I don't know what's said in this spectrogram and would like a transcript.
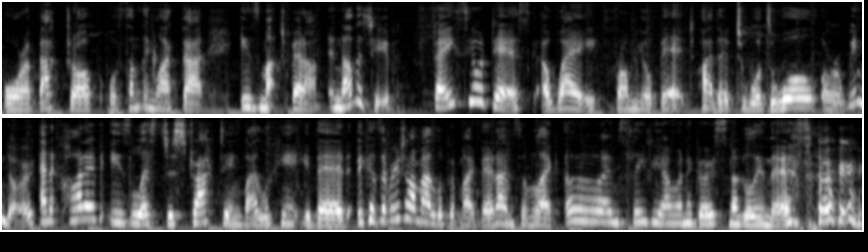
or a backdrop or something like that is much better. Another tip, face your desk away from your bed, either towards a wall or a window. And it kind of is less distracting by looking at your bed because every time I look at my bed, I'm sort of like, oh, I'm sleepy. I want to go snuggle in there. So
